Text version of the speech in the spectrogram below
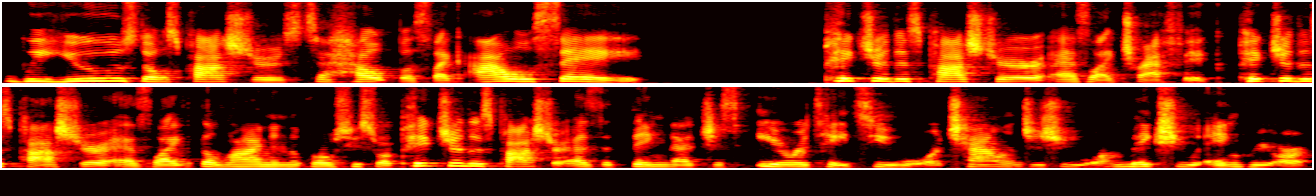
we use those postures to help us. Like I will say, picture this posture as like traffic. Picture this posture as like the line in the grocery store. Picture this posture as the thing that just irritates you or challenges you or makes you angry or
